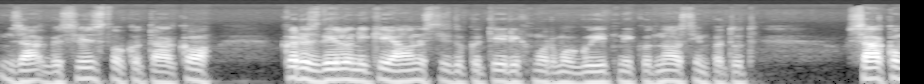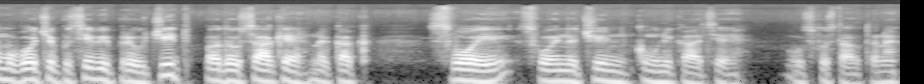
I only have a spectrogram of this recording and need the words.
za gasilstvo kot tako, kar razdelil neke javnosti, do katerih moramo gojiti nek odnos in pa tudi vsako mogoče posebej preučiti, pa da vsake nekako svoj, svoj način komunikacije vzpostavite. ne.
